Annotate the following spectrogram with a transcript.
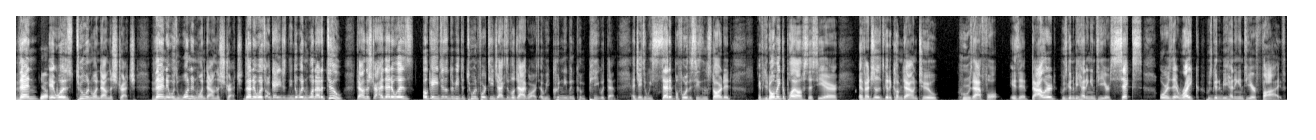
Then Yep. it was two and one down the stretch. Then it was one and one down the stretch. Then it was okay, you just need to win one out of two down the stretch. And then it was okay, you just have to beat the two and fourteen Jacksonville Jaguars, and we couldn't even compete with them. And Jason, we said it before the season started. If you don't make the playoffs this year, eventually it's going to come down to who's at fault. Is it Ballard, who's going to be heading into year six, or is it Reich, who's going to be heading into year five?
